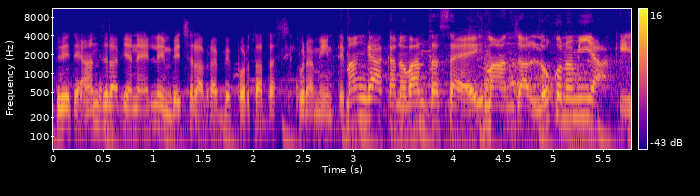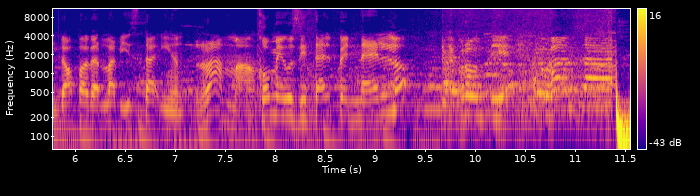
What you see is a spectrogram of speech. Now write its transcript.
Vedete, Angela Vianello invece l'avrebbe portata sicuramente Mangaka 96 mangia l'okonomiyaki dopo averla vista in Ramma Come usi te il pennello? Siete pronti? Banzai!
